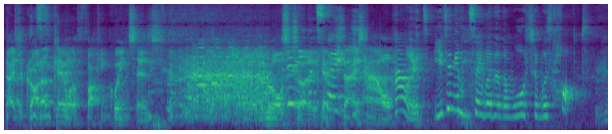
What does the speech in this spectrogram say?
That is a crime. I don't care what the fucking Queen says. or what the Royal You didn't Society even say- That is how. Howard, you didn't even say whether the water was hot. Um,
